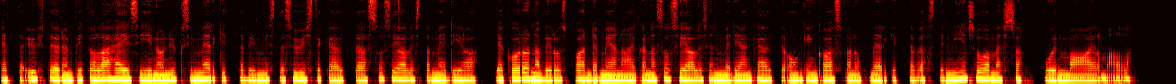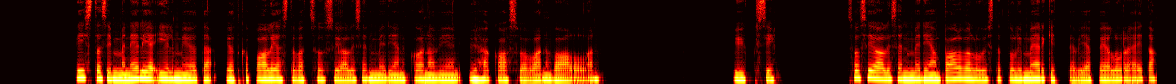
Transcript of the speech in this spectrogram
että yhteydenpito läheisiin on yksi merkittävimmistä syistä käyttää sosiaalista mediaa ja koronaviruspandemian aikana sosiaalisen median käyttö onkin kasvanut merkittävästi niin Suomessa kuin maailmalla. Listasimme neljä ilmiötä, jotka paljastavat sosiaalisen median kanavien yhä kasvavan vallan. 1. Sosiaalisen median palveluista tuli merkittäviä pelureita.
